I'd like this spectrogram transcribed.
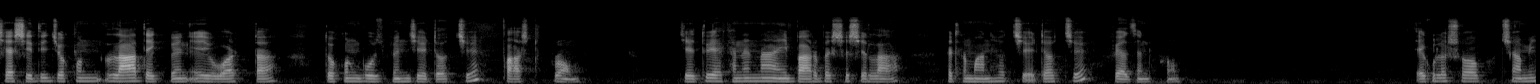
শেষে দিয়ে যখন লা দেখবেন এই ওয়ার্ডটা, তখন বুঝবেন যে এটা হচ্ছে ফার্স্ট ফর্ম যেহেতু এখানে নাই বারবার শেষে লা, এটার মানে হচ্ছে এটা হচ্ছে প্রেজেন্ট ফর্ম এগুলো সব হচ্ছে আমি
